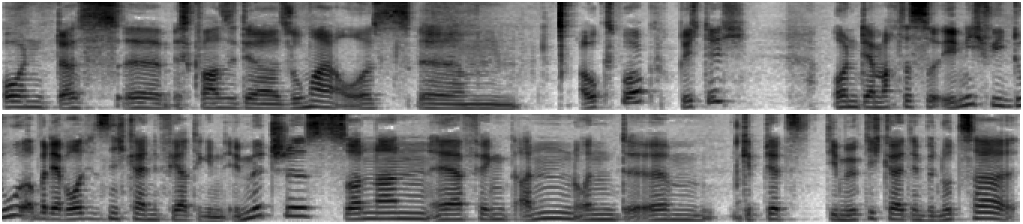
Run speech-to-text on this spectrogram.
Und das äh, ist quasi der Soma aus ähm, Augsburg, richtig? Und der macht das so ähnlich wie du, aber der baut jetzt nicht keine fertigen Images, sondern er fängt an und ähm, gibt jetzt die Möglichkeit, dem Benutzer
